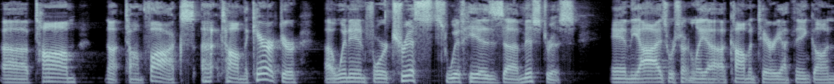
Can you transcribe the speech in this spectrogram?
uh, Tom, not Tom Fox, Tom the character, uh, went in for trysts with his uh, mistress. And the eyes were certainly a, a commentary, I think, on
